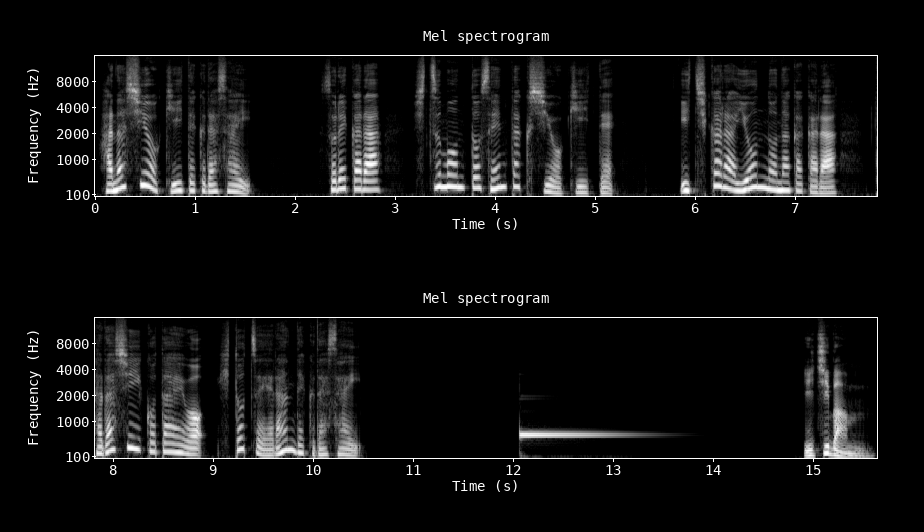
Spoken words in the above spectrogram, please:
話を聞いてください。それから質問と選択肢を聞いて、1から4の中から正しい答えを一つ選んでください。1番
